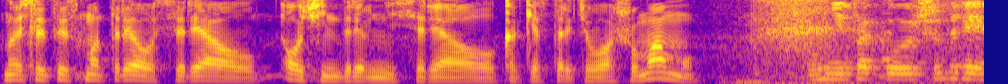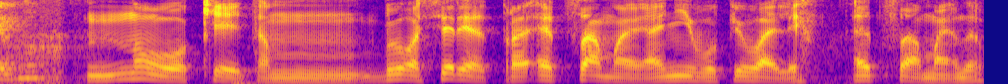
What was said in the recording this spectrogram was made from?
Но если ты смотрел сериал, очень древний сериал «Как я встретил вашу маму». Не такой уж и древний. Ну, окей, там была серия про это самое, они выпивали. Это самое, да.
